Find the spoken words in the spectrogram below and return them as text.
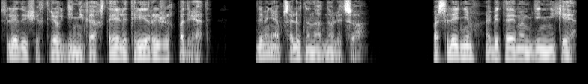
В следующих трех денниках стояли три рыжих подряд. Для меня абсолютно на одно лицо. В последнем обитаемом деннике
